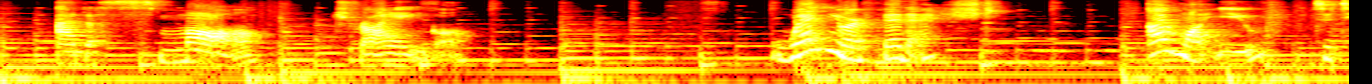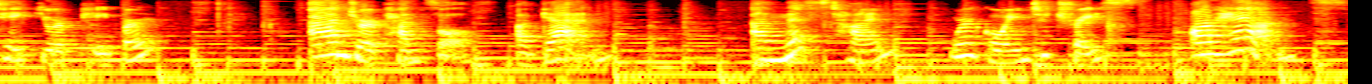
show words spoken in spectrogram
and a small triangle. When you're finished, I want you to take your paper and your pencil again, and this time we're going to trace our hands.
